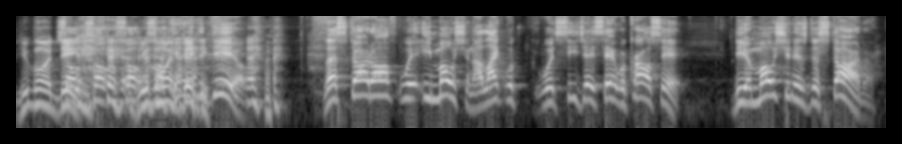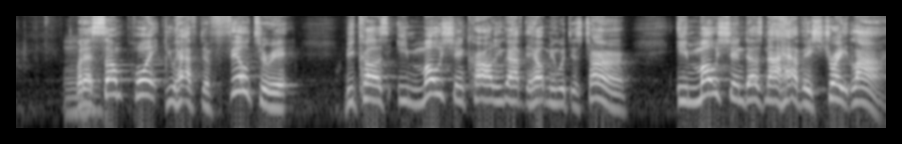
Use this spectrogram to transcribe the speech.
You're going deep. so, so, you so going here's the deal. Let's start off with emotion. I like what, what CJ said, what Carl said. The emotion is the starter. But at some point, you have to filter it because emotion, Carl, you're gonna have to help me with this term. Emotion does not have a straight line,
